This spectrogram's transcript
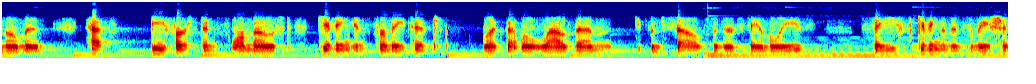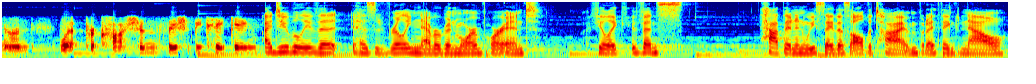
moment has to be first and foremost giving informative to the public that will allow them to keep themselves and their families safe, giving them information on what precautions they should be taking. I do believe that it has really never been more important. I feel like events happen, and we say this all the time, but I think now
